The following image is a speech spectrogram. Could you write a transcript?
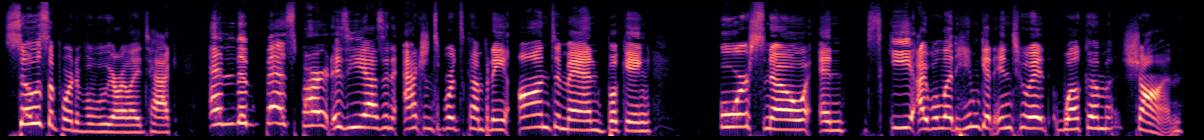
so supportive of We Are LA Tech. And the best part is he has an action sports company on demand booking for snow and ski. I will let him get into it. Welcome, Sean.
